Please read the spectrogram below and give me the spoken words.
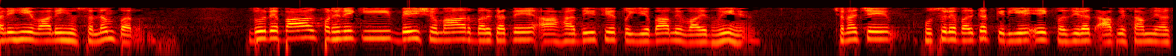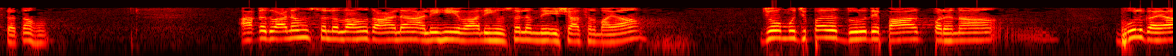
علیہ وآلہ وسلم پر۔ درد پاک پڑھنے کی بے شمار برکتیں احادیث طیبہ میں وارد ہوئی ہیں۔ چنانچہ حصول برکت کے لیے ایک فضیلت آپ کے سامنے عرض کرتا ہوں۔ عقد عالم صلی اللہ تعالی علیہ وآلہ وسلم نے اشاعت فرمایا، جو مجھ پر درود پاک پڑھنا بھول گیا،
